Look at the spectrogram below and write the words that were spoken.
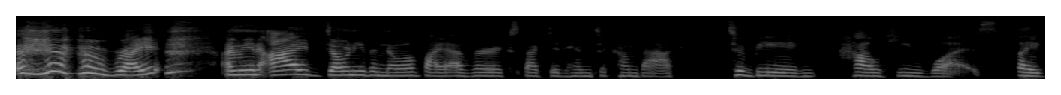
right? I mean, I don't even know if I ever expected him to come back to being how he was. Like,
